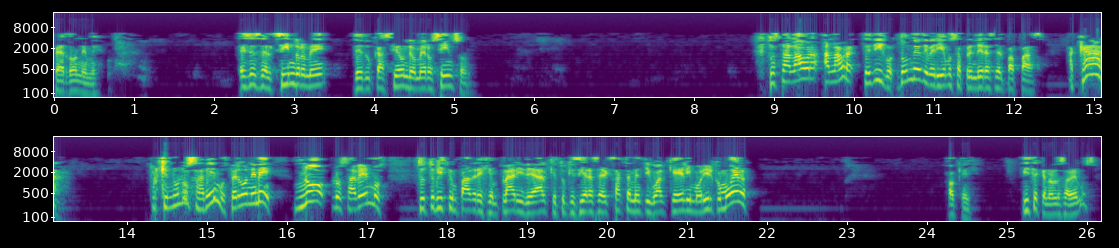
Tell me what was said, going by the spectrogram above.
Perdóneme. Ese es el síndrome de educación de Homero Simpson. Entonces, a la hora, a la hora, te digo, ¿dónde deberíamos aprender a ser papás? Acá. Porque no lo sabemos, perdóneme, no lo sabemos. Tú tuviste un padre ejemplar, ideal, que tú quisieras ser exactamente igual que él y morir como él. Ok. ¿Dice que no lo sabemos?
